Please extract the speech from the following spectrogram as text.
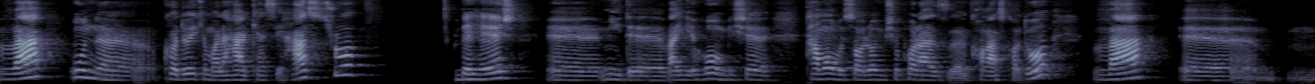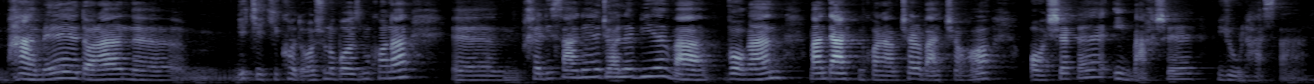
و اون کادویی که مال هر کسی هست رو بهش میده و یهو میشه تمام سالن میشه پر از کاغذ کادو و همه دارن یکی یکی کادوهاشون رو باز می‌کنن. خیلی صحنه جالبیه و واقعا من درک می‌کنم چرا بچه ها عاشق این بخش یول هستن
